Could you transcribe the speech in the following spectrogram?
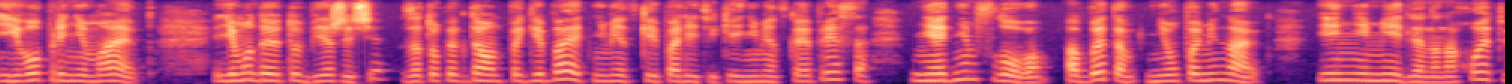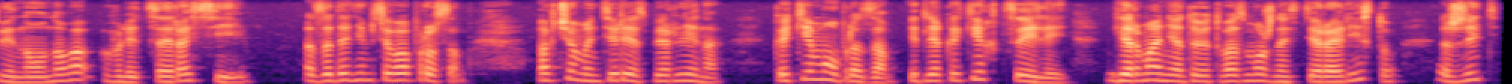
его принимают, ему дают убежище. Зато когда он погибает, немецкие политики и немецкая пресса ни одним словом об этом не упоминают и немедленно находят виновного в лице России. Зададимся вопросом, а в чем интерес Берлина? Каким образом и для каких целей Германия дает возможность террористу жить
